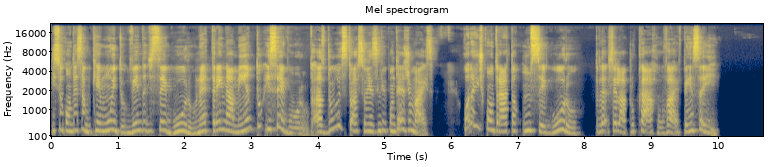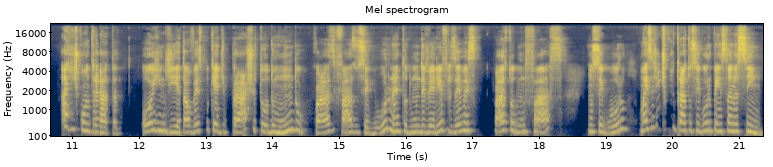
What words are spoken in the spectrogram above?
isso acontece o que muito? Venda de seguro, né? Treinamento e seguro. As duas situações assim que acontecem demais. Quando a gente contrata um seguro, sei lá, para o carro, vai, pensa aí. A gente contrata hoje em dia, talvez porque é de praxe, todo mundo quase faz o seguro, né? Todo mundo deveria fazer, mas quase todo mundo faz um seguro. Mas a gente contrata o seguro pensando assim:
